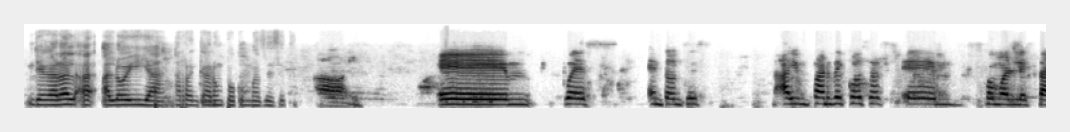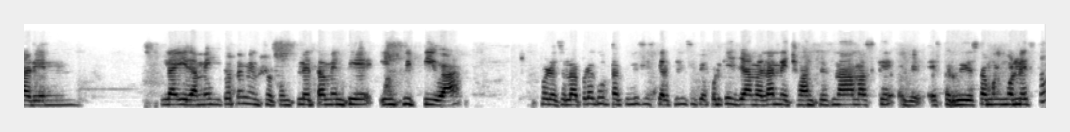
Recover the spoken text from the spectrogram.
llegar al, al hoy y ya arrancar un poco más de ese tema. Em, pues entonces hay un par de cosas em, como el estar en la ida a México también fue completamente intuitiva por eso la pregunta que me hiciste al principio, porque ya me la han hecho antes, nada más que, oye, ¿este ruido está muy molesto?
